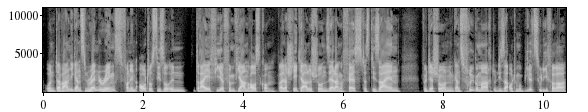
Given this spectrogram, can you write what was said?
Und da waren die ganzen Renderings von den Autos, die so in drei, vier, fünf Jahren rauskommen. Weil das steht ja alles schon sehr lange fest. Das Design wird ja schon ganz früh gemacht und dieser Automobilzulieferer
